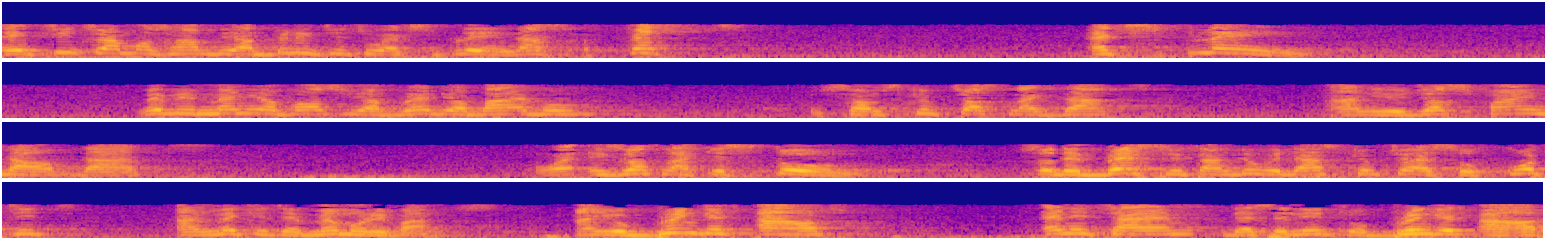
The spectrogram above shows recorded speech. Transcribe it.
A teacher must have the ability to explain. That's first. Explain. Maybe many of us, you have read your Bible, some scriptures like that, and you just find out that well, it's just like a stone. So the best you can do with that scripture is to quote it and make it a memory verse. And you bring it out anytime there's a need to bring it out,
